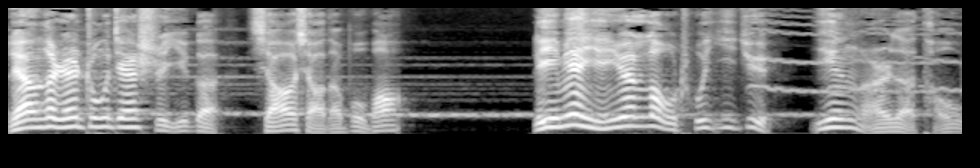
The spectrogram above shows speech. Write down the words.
两个人中间是一个小小的布包，里面隐约露出一具婴儿的头骨。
